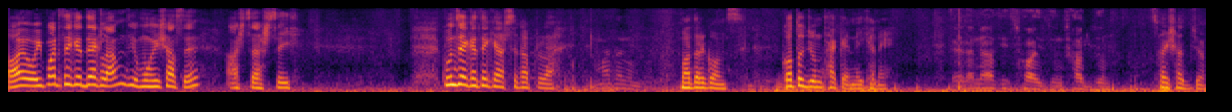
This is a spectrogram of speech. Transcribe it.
হয় ওই পার থেকে দেখলাম যে মহিষ আছে আসতে আসতেই কোন জায়গা থেকে আসছেন আপনারা? মাদারগঞ্জ। কতজন থাকেন এখানে? এখানে আছি ছয়জন সাতজন। ছয় সাতজন।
